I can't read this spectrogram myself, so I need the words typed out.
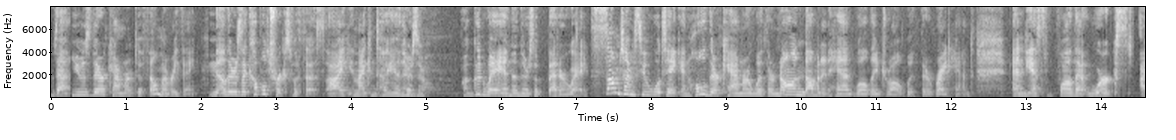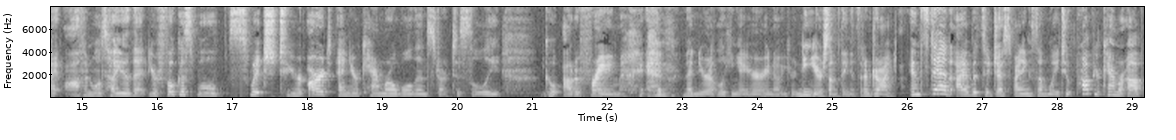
that use their camera to film everything. Now there's a couple tricks with this. I And I can tell you there's a a good way and then there's a better way. Sometimes people will take and hold their camera with their non-dominant hand while they draw with their right hand. And yes, while that works, I often will tell you that your focus will switch to your art and your camera will then start to slowly go out of frame and then you're looking at your you know your knee or something instead of drawing. Instead I would suggest finding some way to prop your camera up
